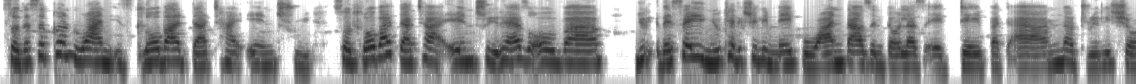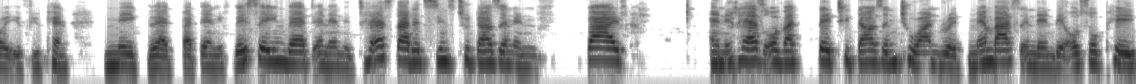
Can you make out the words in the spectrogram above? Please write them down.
So the second one is Global Data Entry. So Global Data Entry, it has over you, they're saying you can actually make $1,000 a day, but I'm not really sure if you can make that. But then if they're saying that, and then it has started since 2005, and it has over 30,200 members and then they also pay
